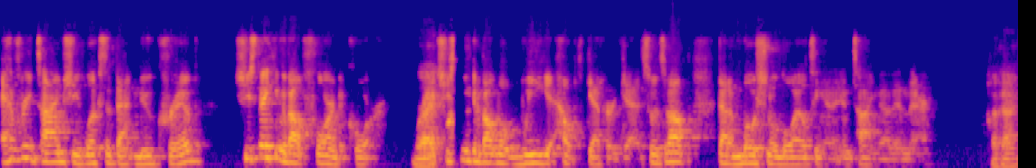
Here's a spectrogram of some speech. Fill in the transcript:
every time she looks at that new crib she's thinking about floor and decor right. right? She's thinking about what we helped get her get. So it's about that emotional loyalty and, and tying that in there. Okay.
